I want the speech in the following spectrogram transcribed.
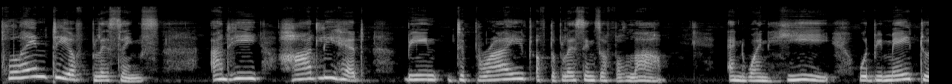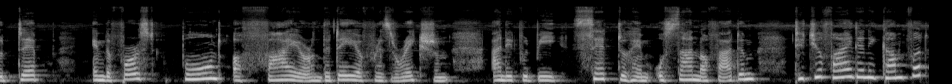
plenty of blessings. And he hardly had been deprived of the blessings of Allah and when he would be made to dip in the first pond of fire on the day of resurrection, and it would be said to him, O son of Adam, did you find any comfort?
